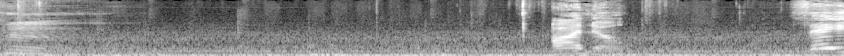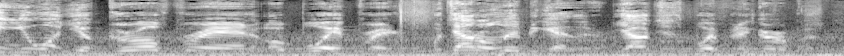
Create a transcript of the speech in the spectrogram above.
Hmm. I know. Say you want your girlfriend or boyfriend, but y'all don't live together. Y'all just boyfriend and girlfriend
